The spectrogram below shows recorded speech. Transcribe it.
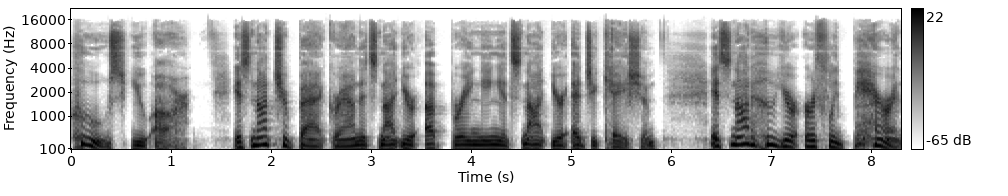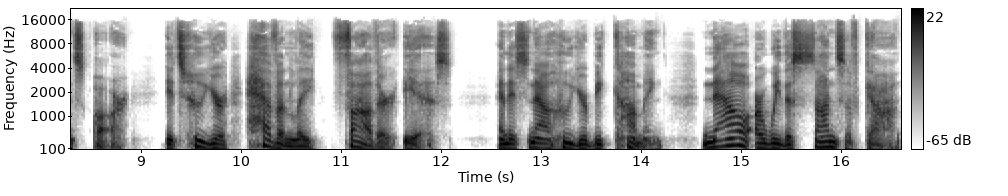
whose you are. It's not your background. It's not your upbringing. It's not your education. It's not who your earthly parents are. It's who your heavenly father is. And it's now who you're becoming. Now are we the sons of God.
